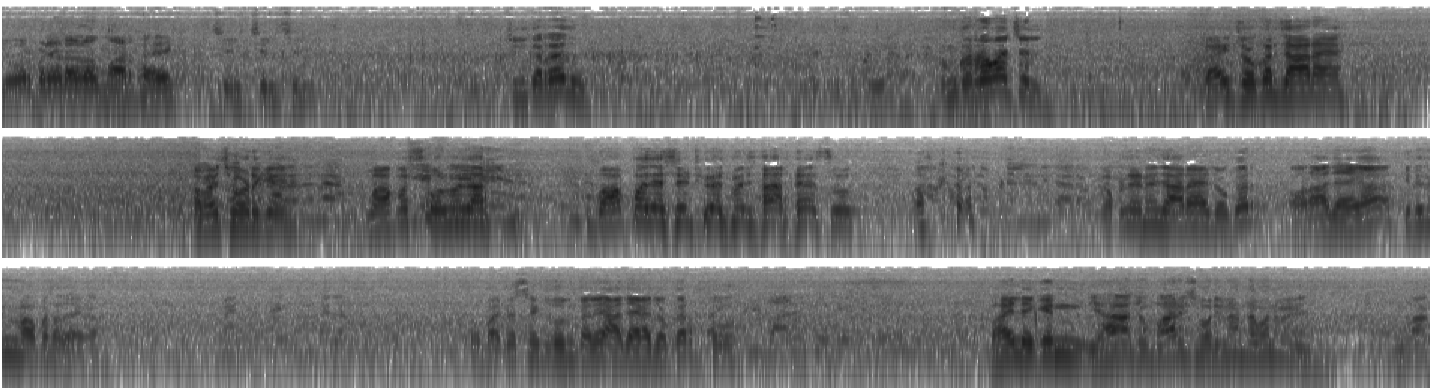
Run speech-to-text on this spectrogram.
जोकर बड़े डायलॉग मारता है। चिल चिल चिल चिल कर रहा है तू? तुम कर रहे हो भाई चिल भाई जोकर जा रहा है। हमें छोड़ के। वापस सोल में जा रहे वापस ऐसे ट्वेल्व में जा रहा है सोल कपड़े लेने जा रहा हूँ है जोकर और आ जाएगा। कितने दिन में वापस आ जाएगा? तो एक पहले तो तो दो दिन पहले आ जाएगा जोकर तो हो है भाई लेकिन यहाँ जो बारिश हो रही है ना दमन में दिमाग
